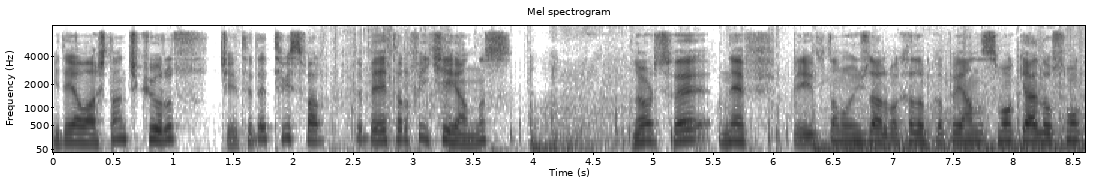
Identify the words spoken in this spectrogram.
Bir de yavaştan çıkıyoruz. CT'de twist var. Ve B tarafı 2 yalnız. Nerds ve Nef. B'yi tutan oyuncular. Bakalım kapıya yalnız smoke geldi. O smoke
